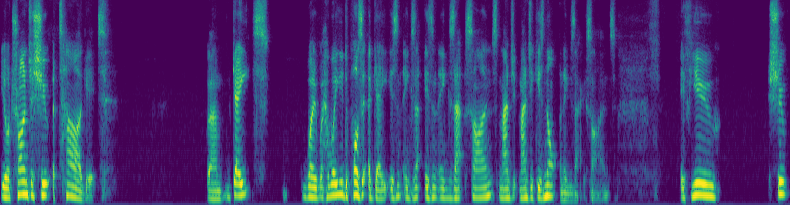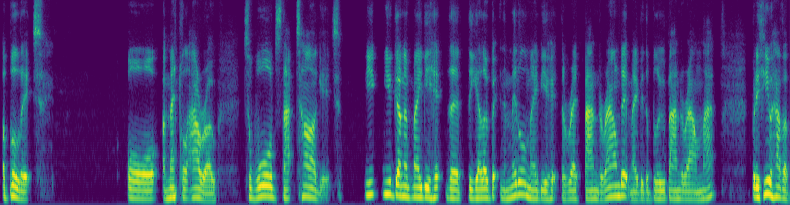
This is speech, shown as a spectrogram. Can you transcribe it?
you're trying to shoot a target. Um, gates where, where you deposit a gate isn't exact isn't exact science. Magic magic is not an exact science. If you shoot a bullet or a metal arrow towards that target, you, you're going to maybe hit the, the yellow bit in the middle, maybe you hit the red band around it, maybe the blue band around that. But if you have a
